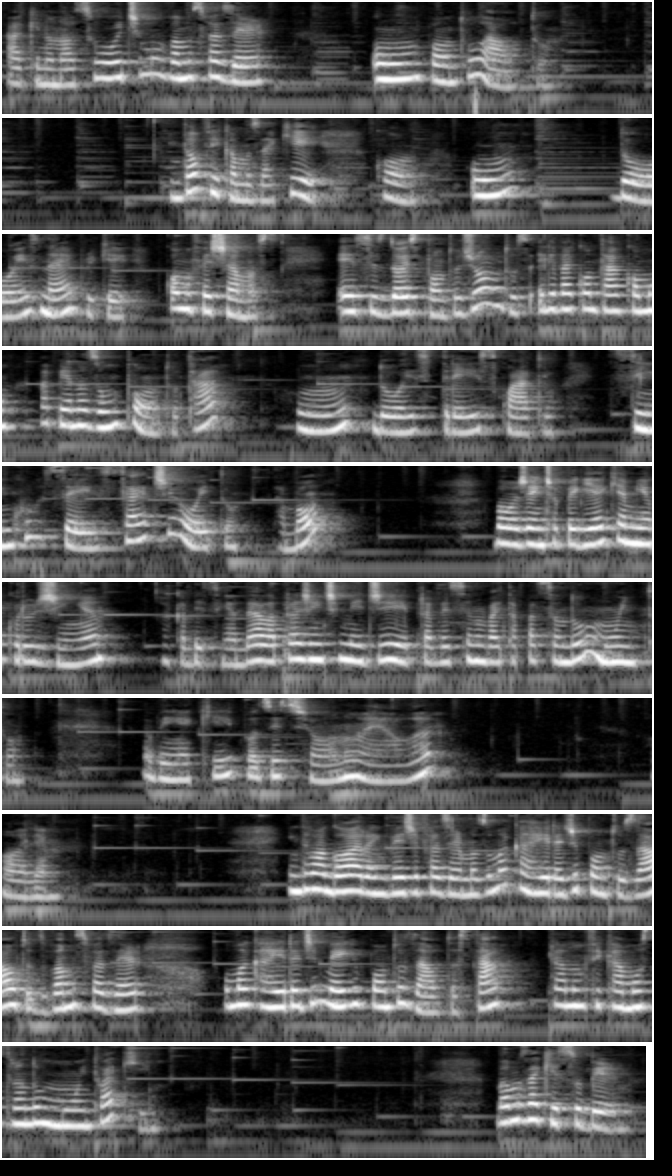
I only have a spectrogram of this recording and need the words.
Aqui no nosso último, vamos fazer um ponto alto. Então, ficamos aqui com um, dois, né? Porque como fechamos esses dois pontos juntos, ele vai contar como apenas um ponto, tá? Um, dois, três, quatro, cinco, seis, sete, oito, tá bom? Bom, gente, eu peguei aqui a minha corujinha, a cabecinha dela, pra gente medir, pra ver se não vai estar tá passando muito. Eu venho aqui, posiciono ela. Olha. Então, agora, em vez de fazermos uma carreira de pontos altos, vamos fazer uma carreira de meio pontos altos, tá? Pra não ficar mostrando muito aqui. Vamos aqui subir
